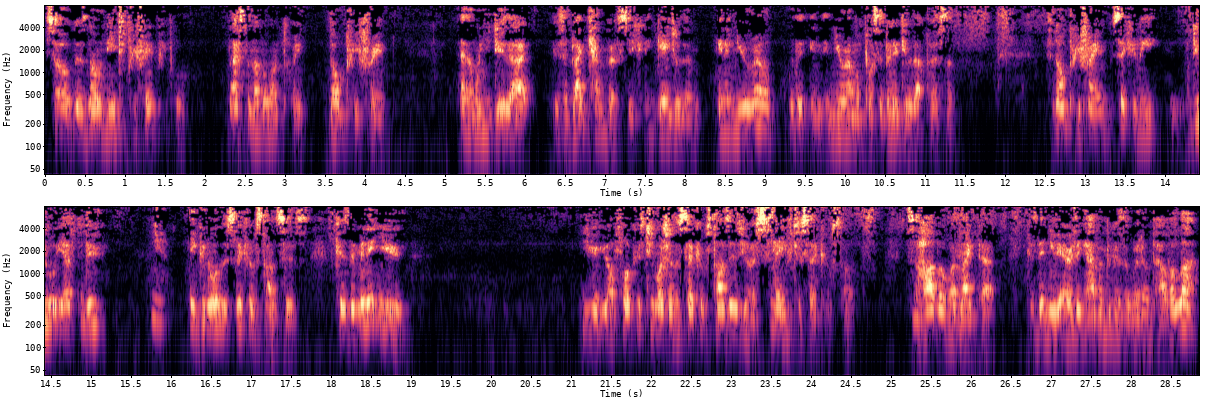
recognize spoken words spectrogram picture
So there's no need to pre-frame people. That's the number one point. Don't pre-frame. And then when you do that, it's a blank canvas. You can engage with them in a new realm, with it, in a new realm of possibility with that person. So don't pre-frame. Secondly, do what you have to do. Yeah. Ignore the circumstances. Because the minute you you you are focused too much on the circumstances, you're a slave to circumstance. Sahaba weren't like that because they knew everything happened because of the will and power of Allah.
